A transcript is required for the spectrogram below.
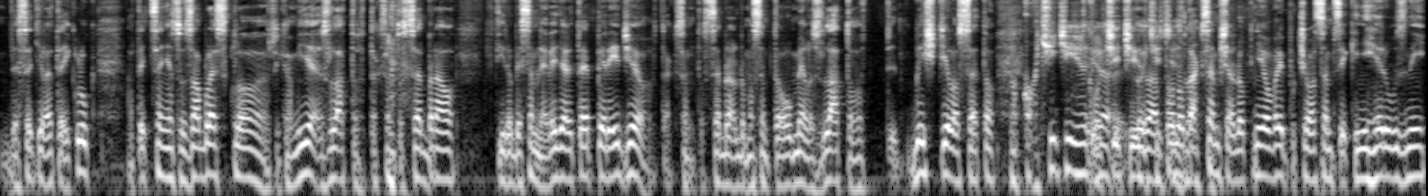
desetiletý kluk a teď se něco zablesklo a říkám, je zlato, tak jsem to sebral, té době jsem nevěděl, to je pyrit, že jo. Tak jsem to sebral, doma jsem to umyl zlato, blištilo se to. No kočiči, kočiči, kočiči zlato, no zlato. tak jsem šel do knihovny, počíval jsem si knihy různý,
